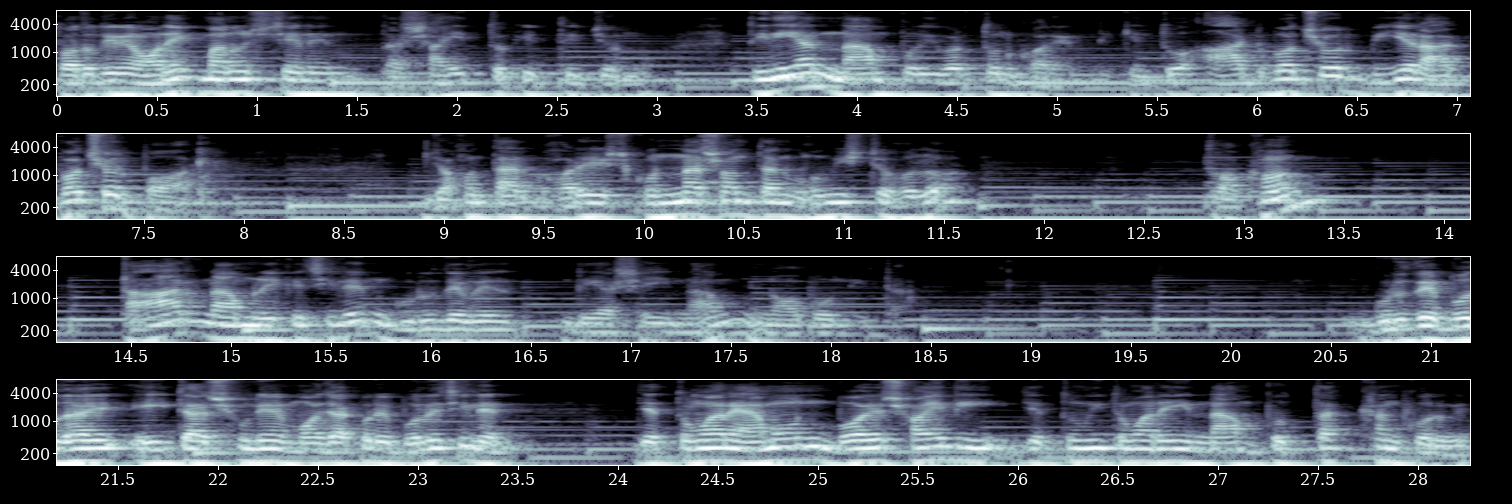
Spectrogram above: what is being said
ততদিনে অনেক মানুষ চেনেন তার সাহিত্য কীর্তির জন্য। তিনি আর নাম পরিবর্তন করেননি, কিন্তু আট বছর, বিয়ের আট বছর পর যখন তার ঘরে কন্যা সন্তান ভূমিষ্ঠ হলো, তখন তার নাম রেখেছিলেন গুরুদেবের দেয়া সেই নাম নবনীতা। গুরুদেব বোধহয় এইটা শুনে মজা করে বলেছিলেন যে তোমার এমন বয়স হয়নি যে তুমি তোমার এই নাম প্রত্যাখ্যান করবে।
